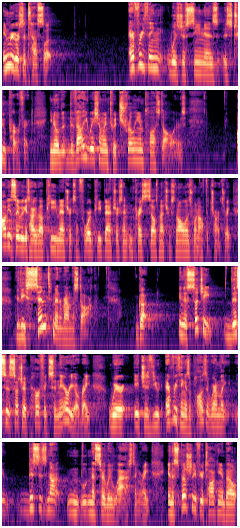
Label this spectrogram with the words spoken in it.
in regards to Tesla, everything was just seen as, as too perfect. You know, the, the valuation went to a trillion plus dollars. Obviously, we could talk about P metrics and forward P metrics and, price to sales metrics, and all those went off the charts, right? But the sentiment around the stock got into such a this is such a perfect scenario, right? Where it just viewed everything as a positive. Where I'm like, this is not necessarily lasting, right? And especially if you're talking about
